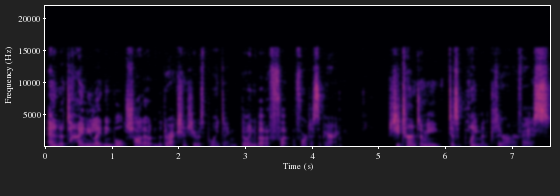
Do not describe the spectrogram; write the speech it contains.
and a tiny lightning bolt shot out in the direction she was pointing, going about a foot before disappearing. She turned to me, disappointment clear on her face.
